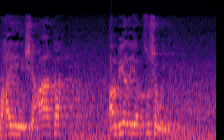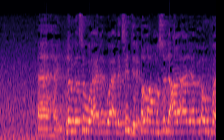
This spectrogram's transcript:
waxay yihiin shicaarka ambiyada iyo rususha wey nabigu isagu waa adeegsan jiray allahuma salli calaa aali abi awfa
